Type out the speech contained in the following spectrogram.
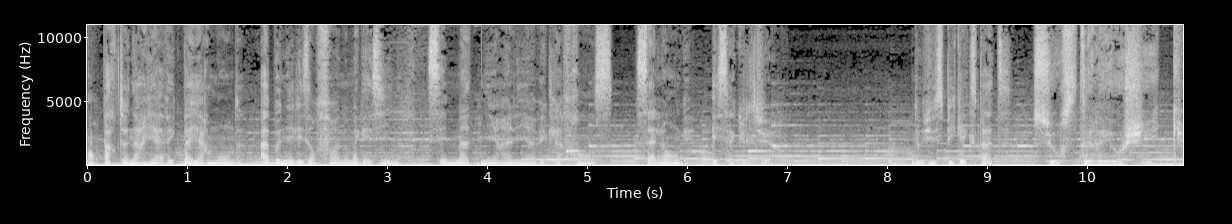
En partenariat avec Bayard Monde, abonner les enfants à nos magazines, c'est maintenir un lien avec la France, sa langue et sa culture. Do You Speak Expat? Sur Stéréo Chic.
